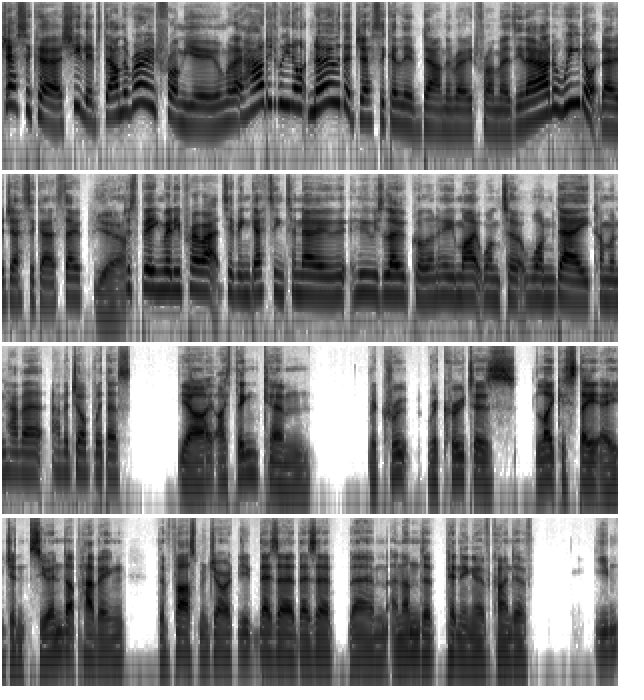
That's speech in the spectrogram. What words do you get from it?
Jessica, she lives down the road from you. And we're like, how did we not know that Jessica lived down the road from us? You know, how do we not know Jessica? So Yeah. just being really proactive in getting to know who's local and who might want to one day come and have a have a job with us. Yeah, I, I think um, recruit recruiters like estate agents, you end up having the vast majority. There's a there's a um, an underpinning of kind of you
